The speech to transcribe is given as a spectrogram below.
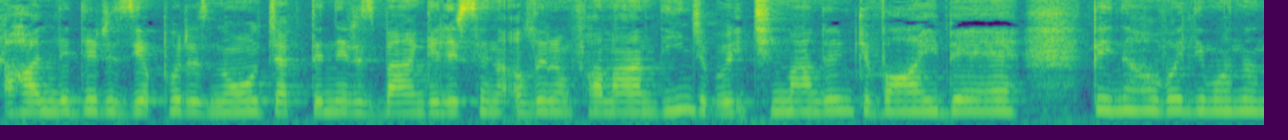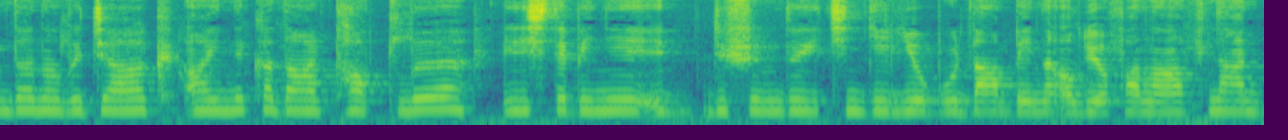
hallederiz yaparız ne olacak deneriz ben gelir seni alırım falan deyince böyle içimden dedim ki vay be beni havalimanından alacak. Ay ne kadar tatlı. İşte beni düşündüğü için geliyor buradan beni alıyor falan filan.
